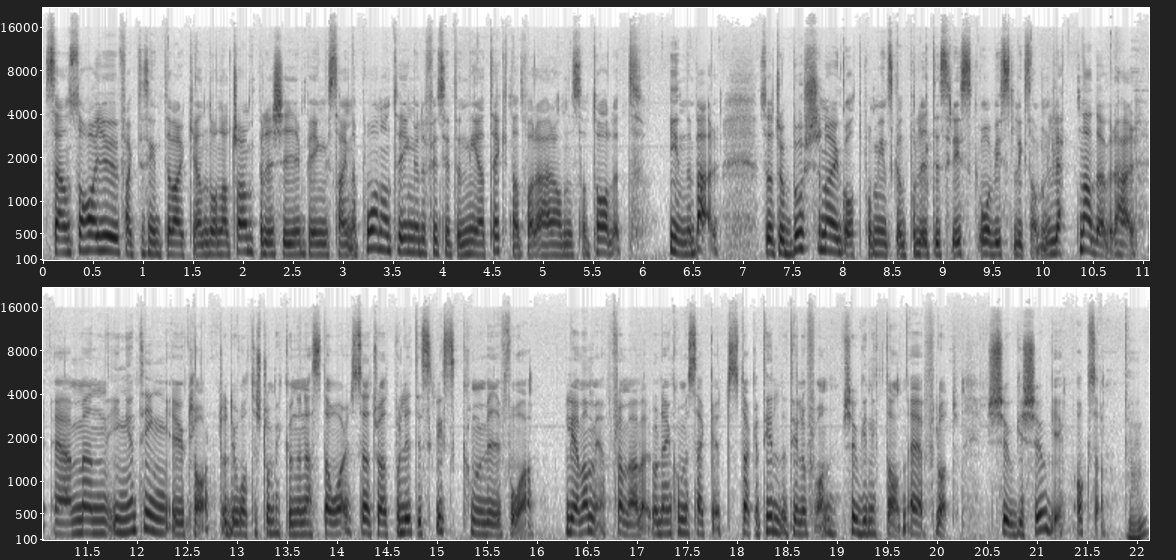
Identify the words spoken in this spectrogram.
Sen så har ju faktiskt inte varken Donald Trump eller Xi Jinping signat på någonting och det finns inte nedtecknat vad det här handelsavtalet innebär. Så jag tror börsen har gått på minskad politisk risk och viss liksom lättnad över det här. Eh, men ingenting är ju klart och det återstår mycket under nästa år. Så jag tror att politisk risk kommer vi få leva med framöver. Och den kommer säkert stöka till det till och från 2019, eh, förlåt, 2020 också. Mm.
